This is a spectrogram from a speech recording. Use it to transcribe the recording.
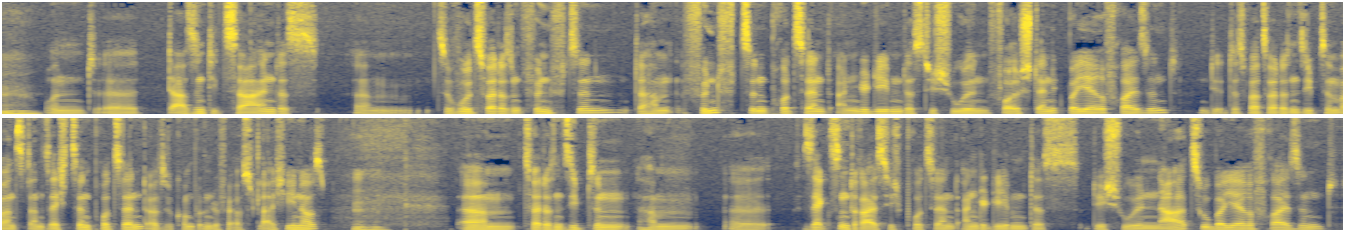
Mhm. Und äh, da sind die Zahlen, dass ähm, sowohl 2015, da haben 15 Prozent angegeben, dass die Schulen vollständig barrierefrei sind. Das war 2017, waren es dann 16 Prozent, also kommt ungefähr aufs Gleiche hinaus. Mhm. Ähm, 2017 haben äh, 36 Prozent angegeben, dass die Schulen nahezu barrierefrei sind.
